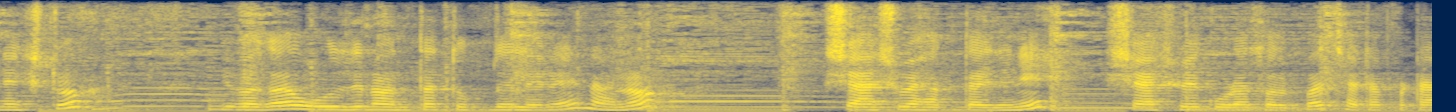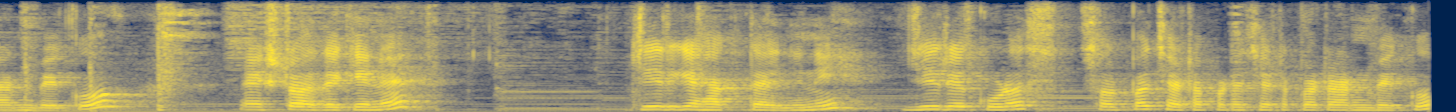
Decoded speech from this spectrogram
ನೆಕ್ಸ್ಟು ಇವಾಗ ಉಳಿದಿರೋ ಅಂಥ ತುಪ್ಪದಲ್ಲೇ ನಾನು ಸಾಸಿವೆ ಹಾಕ್ತಾಯಿದ್ದೀನಿ ಸಾಸಿವೆ ಕೂಡ ಸ್ವಲ್ಪ ಚಟಪಟ ಅನ್ನಬೇಕು ನೆಕ್ಸ್ಟು ಅದಕ್ಕೇ ಜೀರಿಗೆ ಹಾಕ್ತಾಯಿದ್ದೀನಿ ಜೀರಿಗೆ ಕೂಡ ಸ್ವಲ್ಪ ಚಟಪಟ ಚಟಪಟ ಅನ್ನಬೇಕು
